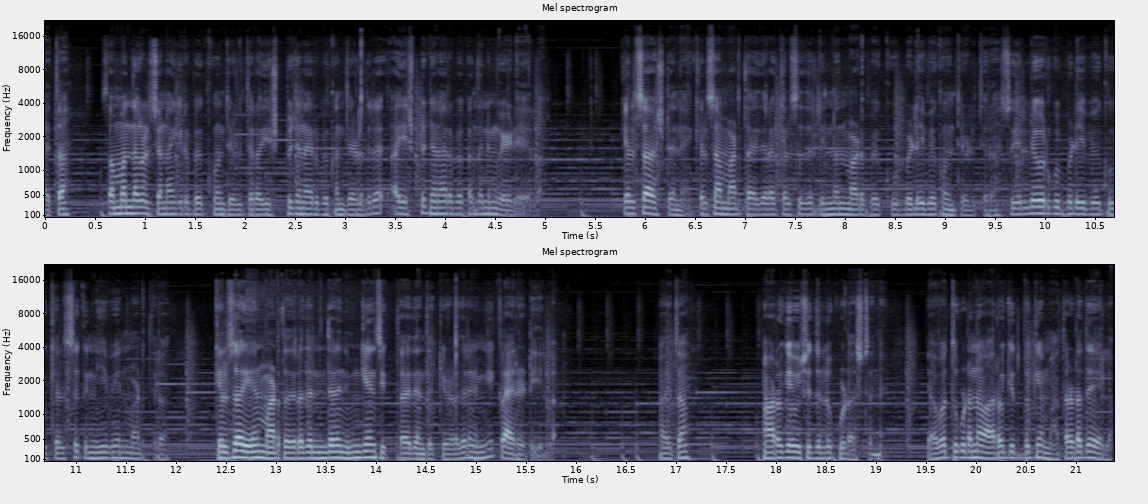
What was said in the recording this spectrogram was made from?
ಆಯಿತಾ? ಸಂಬಂಧಗಳು ಚೆನ್ನಾಗಿರಬೇಕು ಅಂತ ಹೇಳ್ತೀರ? ಎಷ್ಟು ಜನ ಇರಬೇಕಂತ ಹೇಳಿದ್ರೆ ಆ ಎಷ್ಟು ಜನ ಇರಬೇಕಂತ ನಿಮ್ಗೆ ಐಡಿಯಾ ಇಲ್ಲ. ಕೆಲಸ ಅಷ್ಟೇ ಕೆಲಸ ಮಾಡ್ತಾ ಇದ್ದೀರಾ? ಕೆಲಸದಲ್ಲಿ ಇನ್ನೊಂದು ಮಾಡಬೇಕು, ಬೆಳಿಬೇಕು ಅಂತ ಹೇಳ್ತೀರಾ? ಸೊ ಎಲ್ಲಿವರೆಗೂ ಬೆಳಿಬೇಕು? ಕೆಲಸಕ್ಕೆ ನೀವೇನು ಮಾಡ್ತೀರಾ? ಕೆಲಸ ಏನು ಮಾಡ್ತಾ ಅದರಿಂದ ನಿಮ್ಗೇನು ಸಿಗ್ತಾ ಇದೆ ಅಂತ ಕೇಳಿದ್ರೆ ನಿಮಗೆ ಕ್ಲಾರಿಟಿ ಇಲ್ಲ. ಆಯಿತಾ? ಆರೋಗ್ಯ ವಿಷಯದಲ್ಲೂ ಕೂಡ ಅಷ್ಟೇ ಯಾವತ್ತೂ ಕೂಡ ನಾವು ಆರೋಗ್ಯದ ಬಗ್ಗೆ ಮಾತಾಡೋದೇ ಇಲ್ಲ.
